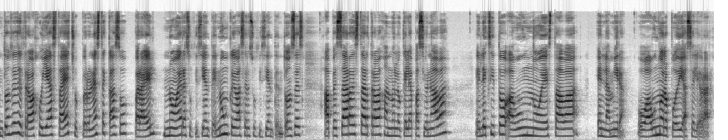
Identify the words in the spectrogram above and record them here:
entonces el trabajo ya está hecho, pero en este caso para él no era suficiente, nunca iba a ser suficiente. Entonces, a pesar de estar trabajando en lo que le apasionaba, el éxito aún no estaba en la mira o aún no lo podía celebrar.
